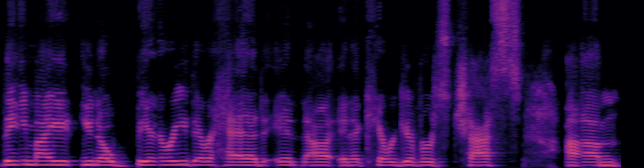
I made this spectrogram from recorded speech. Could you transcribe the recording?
They might, you know, bury their head in a, in a caregiver's chest. Um,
